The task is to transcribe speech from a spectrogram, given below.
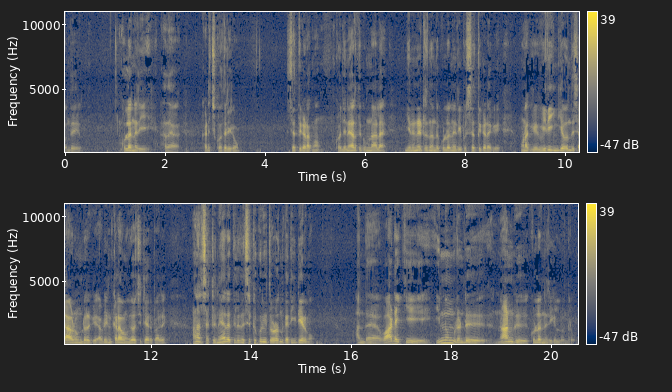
வந்து குள்ளநரி அதை கடிச்சு குதறிடும் செத்து கிடக்கும். கொஞ்ச நேரத்துக்கு முன்னால் இங்கே நின்றுட்டு இருந்த அந்த குள்ளநெறி இப்போ செத்து கிடக்கு. உனக்கு விதி இங்கே வந்து சாகணும்னு அப்படின்னு கிளம்ப யோசிச்சுட்டே இருப்பார். ஆனால் சற்று நேரத்தில் இந்த சிட்டுக்குருவி தொடர்ந்து கத்திக்கிட்டே இருக்கும். அந்த வாடைக்கு இன்னும் ரெண்டு நான்கு குள்ள நெறிகள் வந்துடும்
